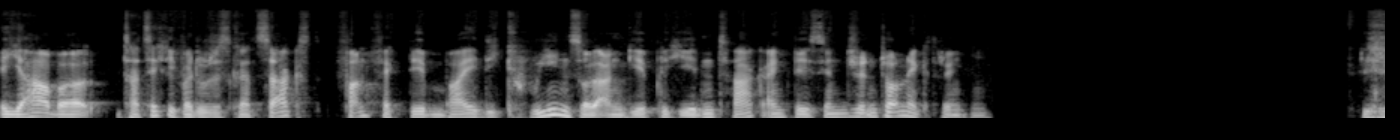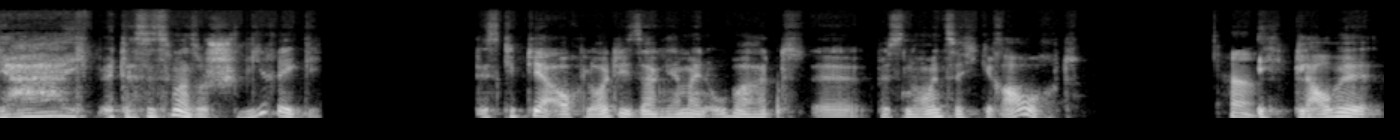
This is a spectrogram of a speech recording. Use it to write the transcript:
Ja, aber tatsächlich, weil du das gerade sagst, Fun Fact nebenbei, die Queen soll angeblich jeden Tag ein Gläschen Gin Tonic trinken. Ja, ich, das ist immer so schwierig. Es gibt ja auch Leute, die sagen, ja, mein Opa hat äh, bis 90 geraucht. Ha. Ich glaube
